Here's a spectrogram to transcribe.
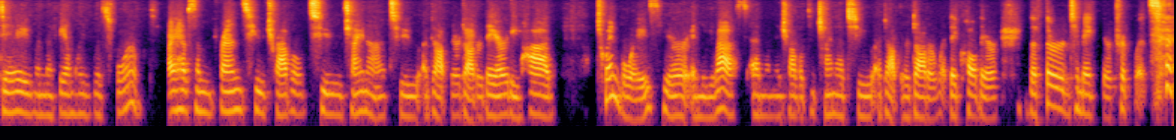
day when the family was formed. I have some friends who traveled to China to adopt their daughter. They already had twin boys here in the US and then they traveled to China to adopt their daughter what they call their the third to make their triplets.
